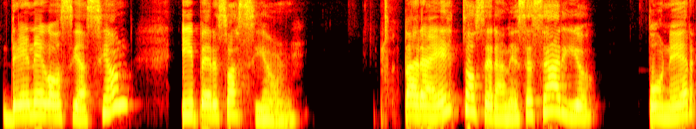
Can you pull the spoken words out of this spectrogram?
de negociación y persuasión. Para esto será necesario poner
